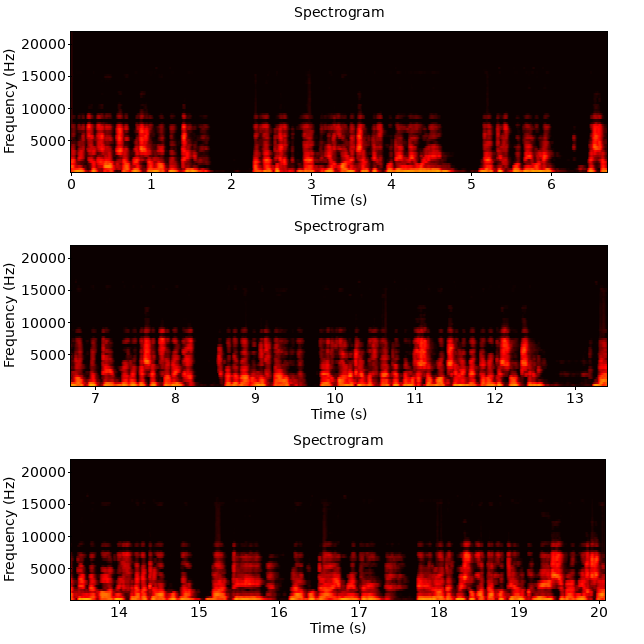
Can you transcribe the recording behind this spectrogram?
אני צריכה עכשיו לשנות נתיב. אז זה, זה יכולת של תפקודים ניהוליים, זה תפקוד ניהולי, לשנות נתיב ברגע שצריך. הדבר הנוסף זה יכולת לווסת את המחשבות שלי ואת הרגשות שלי. באתי מאוד נסערת לעבודה, באתי לעבודה עם איזה לא יודעת, מישהו חתך אותי על כביש ואני עכשיו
